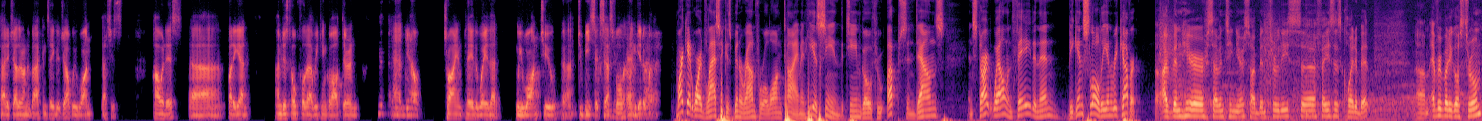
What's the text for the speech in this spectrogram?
pat each other on the back and say, "Good job, we won." That's just how it is. Uh, but again, I'm just hopeful that we can go out there and and you know try and play the way that we want to uh, to be successful and get away. Marc-Edouard Vlasic has been around for a long time, and he has seen the team go through ups and downs, and start well and fade, and then begin slowly and recover. I've been here 17 years, so I've been through these uh, phases quite a bit. Um, everybody goes through them.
